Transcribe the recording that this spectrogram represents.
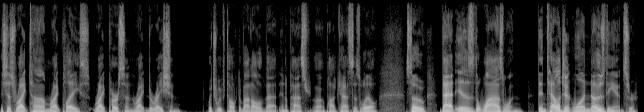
It's just right time, right place, right person, right duration, which we've talked about all of that in a past uh, podcast as well. So that is the wise one. The intelligent one knows the answer.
